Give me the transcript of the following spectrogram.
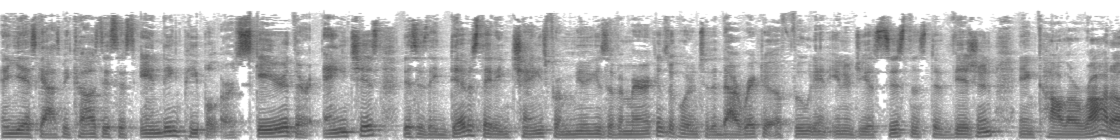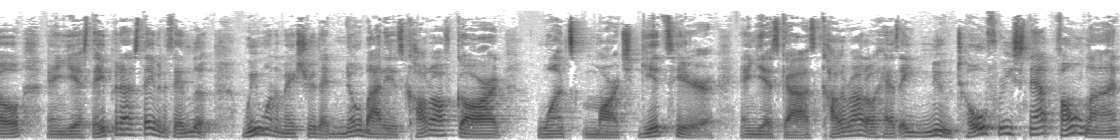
And yes, guys, because this is ending, people are scared, they're anxious. This is a devastating change for millions of Americans, according to the Director of Food and Energy Assistance Division in Colorado. And yes, they put out a statement and said, look, we want to make sure that nobody is caught off guard once March gets here. And yes, guys, Colorado has a new toll free SNAP phone line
